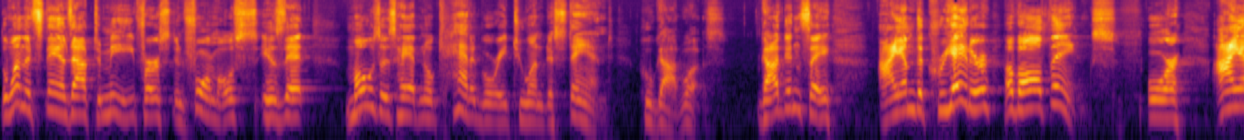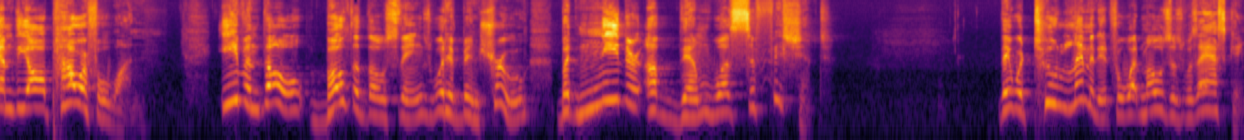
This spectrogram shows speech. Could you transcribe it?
The one that stands out to me, first and foremost, is that Moses had no category to understand who God was. God didn't say, I am the creator of all things, or I am the all powerful one. Even though both of those things would have been true, but neither of them was sufficient. They were too limited for what Moses was asking.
